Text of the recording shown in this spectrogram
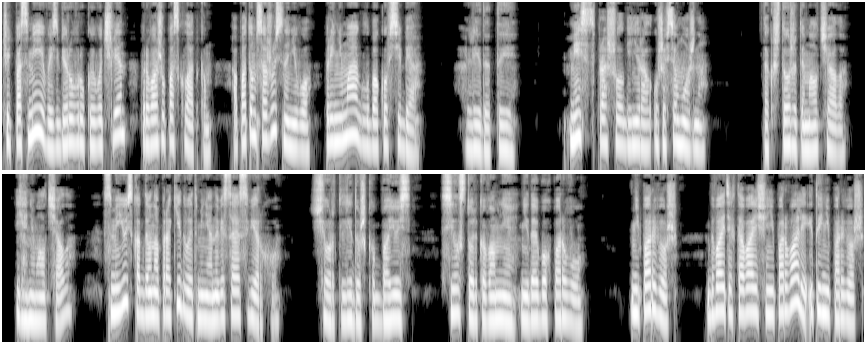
Чуть посмеиваясь, беру в руку его член, провожу по складкам, а потом сажусь на него, принимая глубоко в себя. «Лида, ты...» «Месяц прошел, генерал, уже все можно». «Так что же ты молчала?» «Я не молчала. Смеюсь, когда он опрокидывает меня, нависая сверху». «Черт, Лидушка, боюсь, сил столько во мне, не дай бог порву». «Не порвешь. Два этих товарища не порвали, и ты не порвешь.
